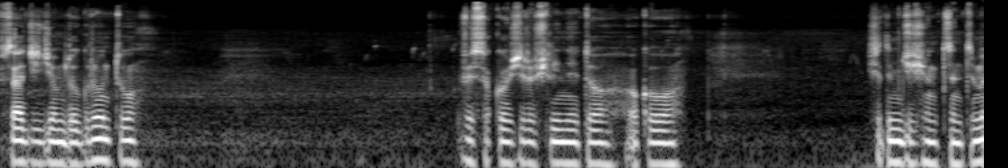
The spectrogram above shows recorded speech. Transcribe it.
wsadzić ją do gruntu. Wysokość rośliny to około 70 cm.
